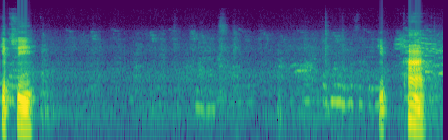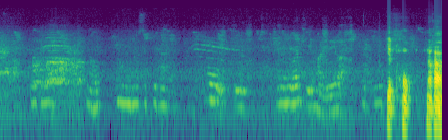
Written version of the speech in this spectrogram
เจ็ดสี่เจ็ดห้าเจ็ดหกนะครับ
